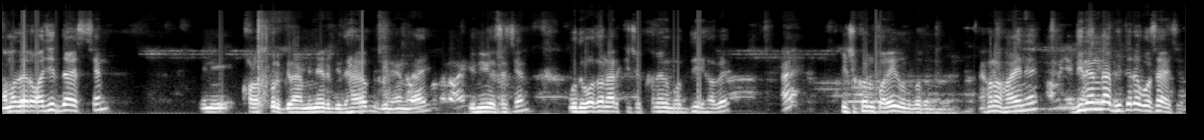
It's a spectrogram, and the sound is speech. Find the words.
আমাদের অজিত দা এসছেন। ইনি খড়গপুর গ্রামীণের বিধায়ক দিনেন রায়। ইনি এসেছেন। উদ্বোধন আর কিছুক্ষণের মধ্যেই হবে। হ্যাঁ? কিছুক্ষণ পরেই উদ্বোধন হবে। এখনও হয়নি। দিনেন দা ভিতরে বসে আছেন।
